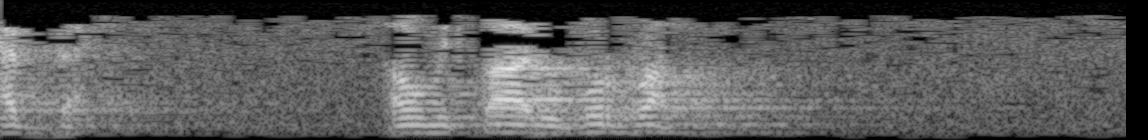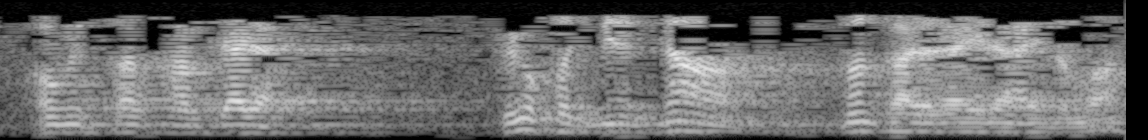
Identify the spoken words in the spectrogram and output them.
حبة أو مثقال برة أو مثقال خردلة فيخرج من النار. من قال لا إله إلا الله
